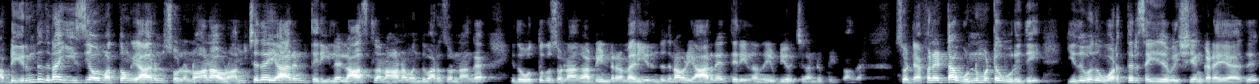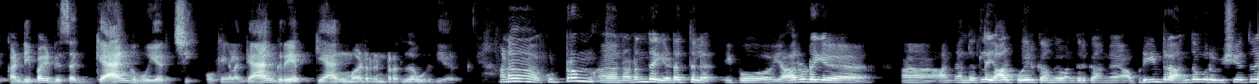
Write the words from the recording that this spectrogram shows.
அப்படி இருந்ததுன்னா ஈஸியா மத்தவங்க யாருன்னு சொல்லணும். ஆனால் அவர் அமிச்சதே யாருன்னு தெரியல. லாஸ்ட்டில் நானும் வந்து வர சொன்னாங்க. இதை ஒத்துக்க சொன்னாங்க அப்படின்ற மாதிரி இருந்ததுன்னா அவர் யாருனே தெரியலன்னு எப்படி வச்சு கண்டுபிடிப்பாங்க? ஸோ டெஃபினட்டாக ஒன்று மட்டும் உறுதி. இது வந்து ஒருத்தர் செய்ய விஷயம் கிடையாது. கண்டிப்பாக இட் இஸ் அ கேங் முயற்சி. ஓகேங்களா? கேங் ரேப் கேங் மர்டர்ன்றதுல உறுதியாக இருக்குது ஆனால் குற்றம் நடந்த இடத்துல இப்போ யாருடைய அந்த அந்த இடத்துல யார் போயிருக்காங்க வந்திருக்காங்க அப்படின்ற அந்த ஒரு விஷயத்துல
